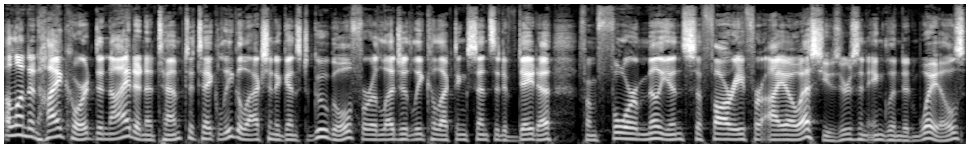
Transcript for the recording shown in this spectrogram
A London High Court denied an attempt to take legal action against Google for allegedly collecting sensitive data from 4 million Safari for iOS users in England and Wales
